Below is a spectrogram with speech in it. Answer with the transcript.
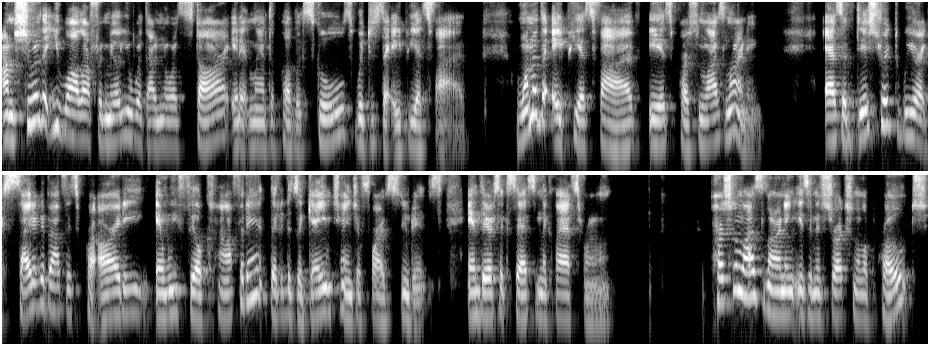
I'm sure that you all are familiar with our North Star in Atlanta Public Schools, which is the APS 5. One of the APS 5 is personalized learning. As a district, we are excited about this priority and we feel confident that it is a game changer for our students and their success in the classroom. Personalized learning is an instructional approach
